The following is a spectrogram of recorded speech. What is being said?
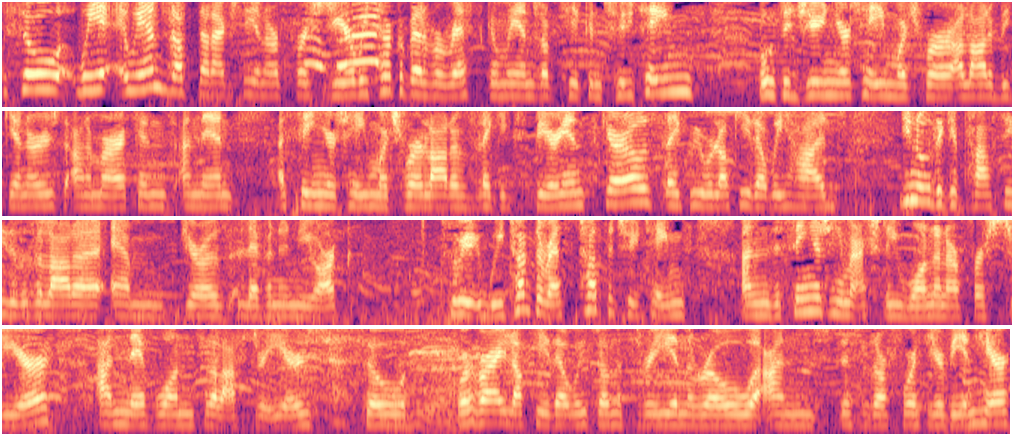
so we we ended up that actually in our first year we took a bit of a risk and we ended up taking two teams, both a junior team which were a lot of beginners and Americans, and then a senior team which were a lot of like experienced girls. Like we were lucky that we had, you know, the capacity. There was a lot of um, girls living in New York. So we, we took the risk, took the two teams, and the senior team actually won in our first year, and they've won for the last three years. So we're very lucky that we've done the three in the row, and this is our fourth year being here.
